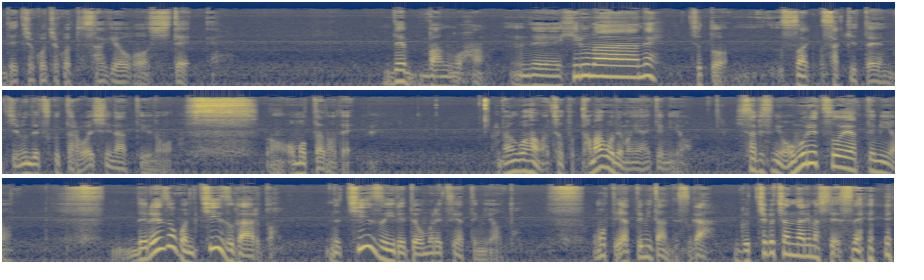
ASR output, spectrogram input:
ー、でちょこちょこと作業をしてで晩ご飯。で昼間ねちょっとささっき言ったように自分で作ったら美味しいなっていうのを思ったので晩ご飯はちょっと卵でも焼いてみよう。久々にオムレツをやってみよう。で冷蔵庫にチーズがあると。でチーズ入れてオムレツやってみようと。思ってやってみたんですがぐっちゃぐちゃになりましてですね。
